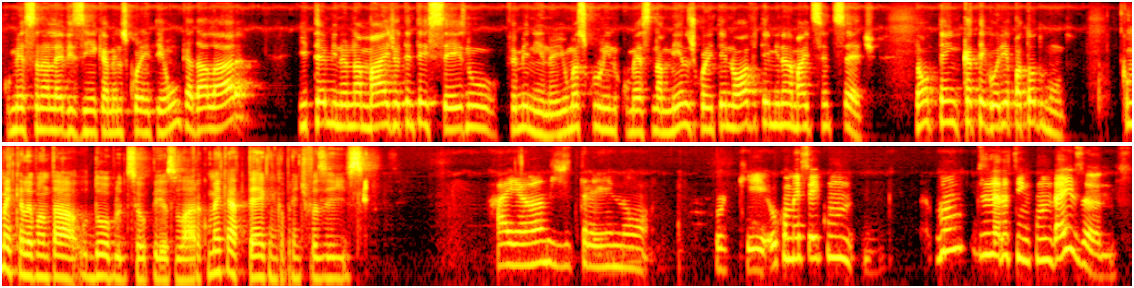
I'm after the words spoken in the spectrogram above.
Começando a levezinha, que é a menos 41, que é a da Lara, e terminando na mais de 86 no feminino. E o masculino começa na menos de 49 e termina na mais de 107. Então tem categoria para todo mundo. Como é que é levantar o dobro do seu peso, Lara? Como é que é a técnica pra gente fazer isso? Ai, anos de treino, porque eu comecei com, vamos dizer assim, com 10 anos.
